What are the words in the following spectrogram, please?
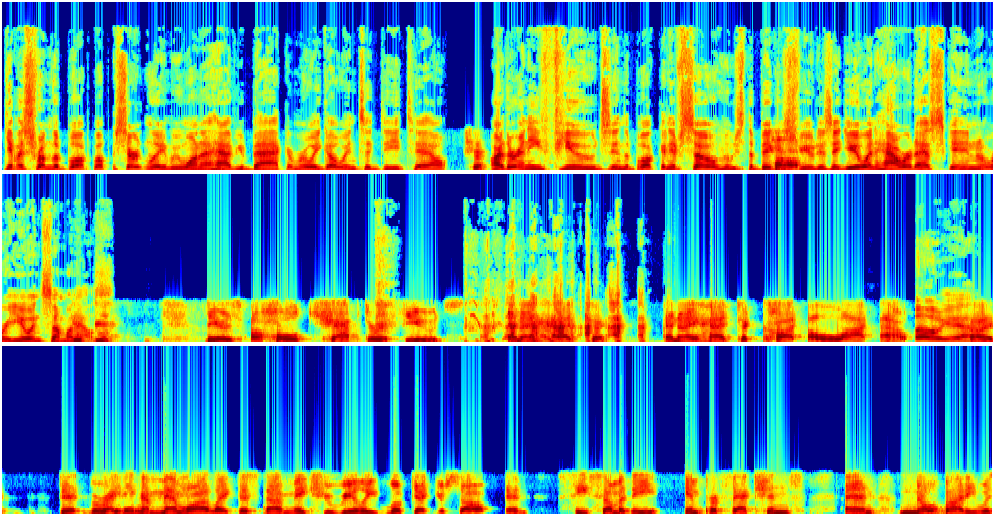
Give us from the book, but certainly we want to have you back and really go into detail. Sure. Are there any feuds in the book? And if so, who's the biggest oh. feud? Is it you and Howard Eskin or you and someone else? There's a whole chapter of feuds, and I had to, and I had to cut a lot out. Oh yeah. Uh, that writing a memoir like this now makes you really look at yourself and see some of the imperfections and nobody was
